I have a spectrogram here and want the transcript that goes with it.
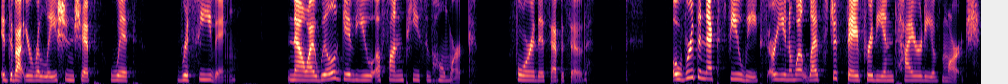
it's about your relationship with receiving. Now, I will give you a fun piece of homework for this episode. Over the next few weeks, or you know what, let's just say for the entirety of March,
